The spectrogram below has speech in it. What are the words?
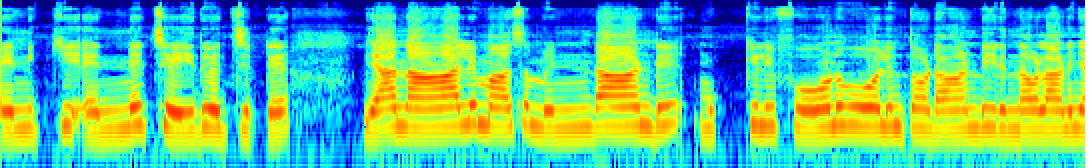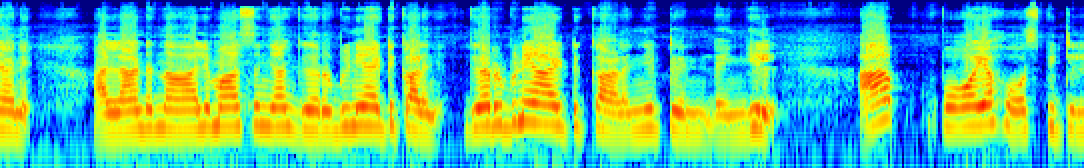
എനിക്ക് എന്നെ ചെയ്ത് വെച്ചിട്ട് ഞാൻ നാല് മാസം മിണ്ടാണ്ട് മുക്കിൽ ഫോൺ പോലും തൊടാണ്ട് ഇരുന്നവളാണ് ഞാൻ അല്ലാണ്ട് നാല് മാസം ഞാൻ ഗർഭിണിയായിട്ട് കളഞ്ഞു ഗർഭിണിയായിട്ട് കളഞ്ഞിട്ടുണ്ടെങ്കിൽ ആ പോയ ഹോസ്പിറ്റൽ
